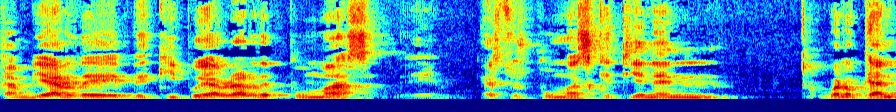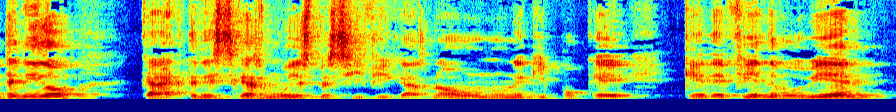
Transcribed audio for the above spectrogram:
cambiar de, equipo y hablar de Pumas. Eh, estos Pumas que tienen, bueno, que han tenido características muy específicas, ¿no? Un, un equipo que, que defiende muy bien,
